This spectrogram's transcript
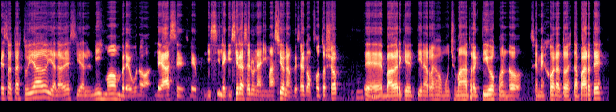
eso está estudiado y a la vez si al mismo hombre uno le hace, si le quisiera hacer una animación, aunque sea con Photoshop, eh, va a ver que tiene rasgos mucho más atractivos cuando se mejora toda esta parte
